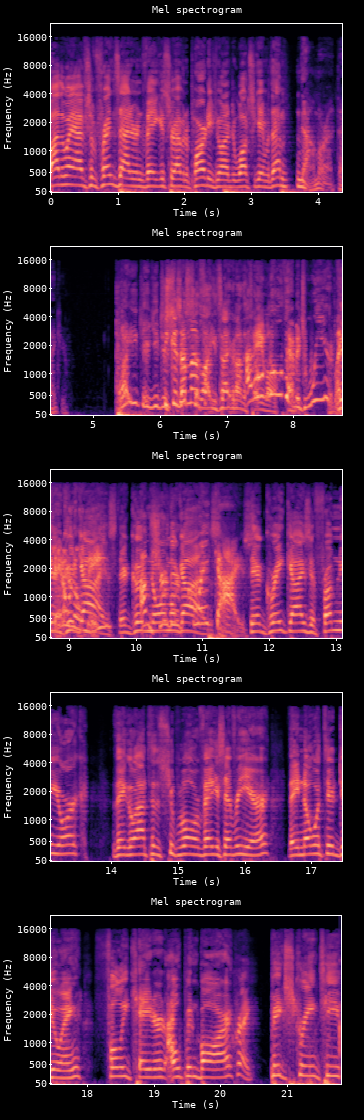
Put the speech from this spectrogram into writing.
By the way, I have some friends that are in Vegas who are having a party. If you wanted to watch the game with them, No, I'm all right. Thank you. Why do you do? You just Because I'm not. like it's not even on the I table. I don't know them. It's weird. Like They're they don't good know guys. me. They're good, I'm sure normal they're guys. Great guys. They're great guys. They're from New York. They go out to the Super Bowl or Vegas every year. They know what they're doing. Fully catered, open bar, Craig. big screen TV.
